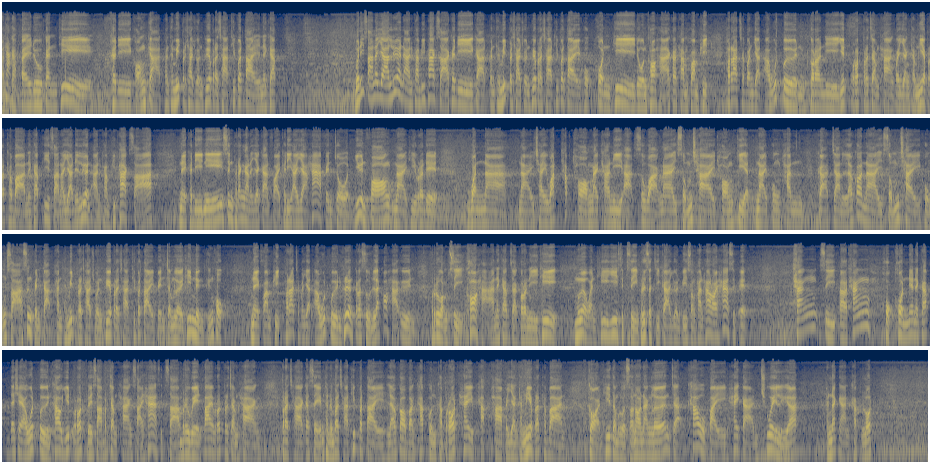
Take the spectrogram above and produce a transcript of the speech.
นะครับไปดูกันที่คดีของกาดพันธมิตรประชาชนเพื่อประชาธิปไตยนะครับ วันนี้ศาลอาญาเลื่อนอ่านคำพิพากษาคดีกาดพันธมิตรประชาชนเพื่อประชาธิปไตย 6 คนที่โดนข้อหากระทำความผิด พระราชบัญญัติอาวุธปืน กรณียึดรถประจำทางไปยังทำเนียบรัฐบาลนะครับ ที่ศาลอาญาได้เลื่อนอ่านคำพิพากษาในคดีนี้ซึ่งพนักงานอายการฝ่ายคดีอาญา 5 เป็นโจทยื่นฟ้องนายธีรเดช วันนา นายชัยวัฒน์ทับทอง นายธานีอาจสว่าง นายสมชายทองเกียรติ นายพงพันธ์กาจันแล้วก็นายสมชัยหงษา ซึ่งเป็นกาดพันธมิตรประชาชนเพื่อประชาธิปไตยเป็นจำเลยที่1ถึง6ในความผิดพระราชบัญญัติอาวุธปืน เครื่องกระสุนและข้อหาอื่น รวม 4 ข้อหานะครับจากกรณีที่เมื่อวันที่ 24 พฤศจิกายนปี 2551 ทั้ง4ทั้ง 6 คนเนี่ยนะครับได้ใช้อาวุธปืนเข้ายึดรถโดยสารประจำทางสาย 53 บริเวณป้ายรถประจำทาง ประชาเกษมถนนประชาธิปไตย แล้วก็บังคับคนขับรถให้ขับพาไปยังทำเนียบรัฐบาล ก่อนที่ตำรวจสนนางเลิ้งจะเข้าไปให้การช่วยเหลือพนักงานขับรถ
